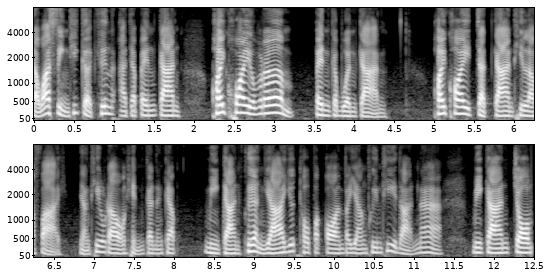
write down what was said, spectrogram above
แต่ว่าสิ่งที่เกิดขึ้นอาจจะเป็นการค่อยๆเริ่มเป็นกระบวนการ ค่อยๆจัดการทีละฝ่ายอย่างที่เราเห็นกันนะครับ มีการเคลื่อนย้ายยุทโธปกรณ์ไปยังพื้นที่ด่านหน้า มีการโจม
